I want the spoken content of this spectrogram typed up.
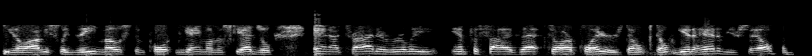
you know, obviously the most important game on the schedule. And I try to really emphasize that to our players. Don't don't get ahead of yourself and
